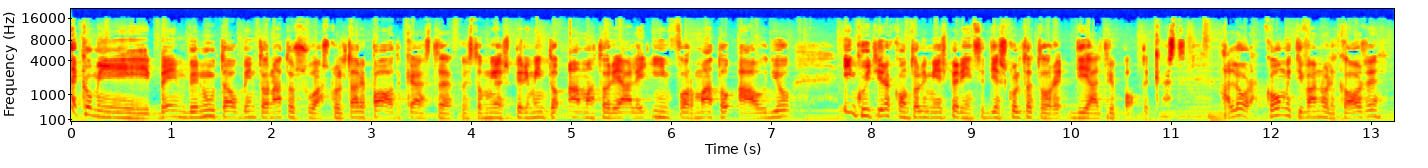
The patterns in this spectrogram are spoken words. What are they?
Eccomi, benvenuta o bentornato su Ascoltare Podcast, questo mio esperimento amatoriale in formato audio in cui ti racconto le mie esperienze di ascoltatore di altri podcast. Allora, come ti vanno le cose?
